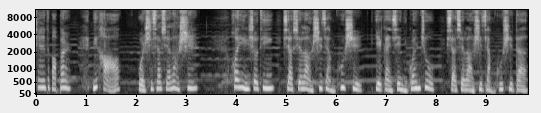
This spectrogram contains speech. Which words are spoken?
亲爱的宝贝儿，你好，我是小雪老师，欢迎收听小雪老师讲故事，也感谢你关注小雪老师讲故事的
